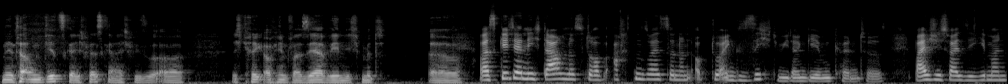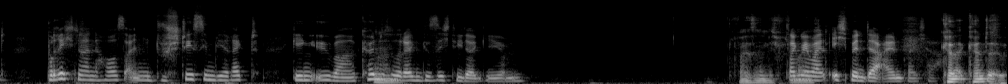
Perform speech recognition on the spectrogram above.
nee, darum geht's gar nicht. Ich weiß gar nicht wieso, aber ich kriege auf jeden Fall sehr wenig mit. Äh, Aber es geht ja nicht darum, dass du darauf achten sollst, sondern ob du ein Gesicht wiedergeben könntest. Beispielsweise jemand bricht in dein Haus ein und du stehst ihm direkt gegenüber. Könntest Hm. du dein Gesicht wiedergeben? weiß ich nicht. Sag mir mal, vielleicht. ich bin der Einbrecher. Kön könnte,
